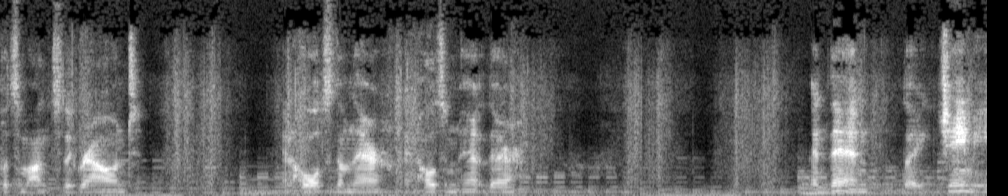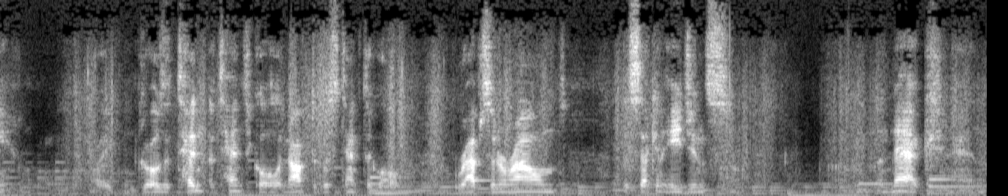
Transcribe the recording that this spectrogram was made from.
puts him onto the ground and holds them there and holds him there. And then, like Jamie, like grows a, ten- a tentacle, an octopus tentacle, wraps it around the second agent's um, neck, and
